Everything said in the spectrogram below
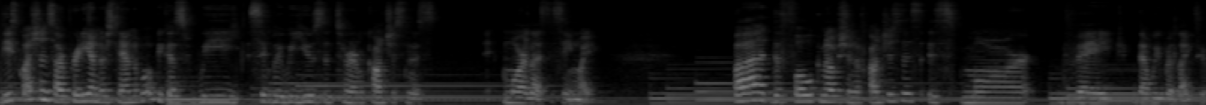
These questions are pretty understandable because we simply we use the term consciousness more or less the same way. But the folk notion of consciousness is more vague than we would like to.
